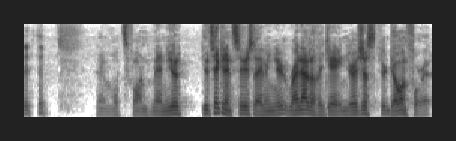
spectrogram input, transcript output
yeah, that's fun, man. You're, you're taking it seriously. I mean, you're right out of the gate. and You're just, you're going for it.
